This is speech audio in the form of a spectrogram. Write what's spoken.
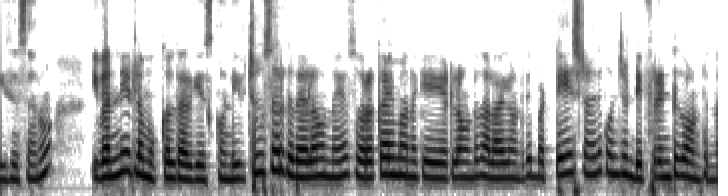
తీసేసాను. ఇవన్నీ ఇట్లా ముక్కలు తరిగేసుకోండి. ఇవి చూసారు కదా ఎలా ఉన్నాయో? సొరకాయ మనకి ఎట్లా ఉంటుందో అలాగే ఉంటుంది. బట్ టేస్ట్ అనేది కొంచెం డిఫరెంట్గా ఉంటుంది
